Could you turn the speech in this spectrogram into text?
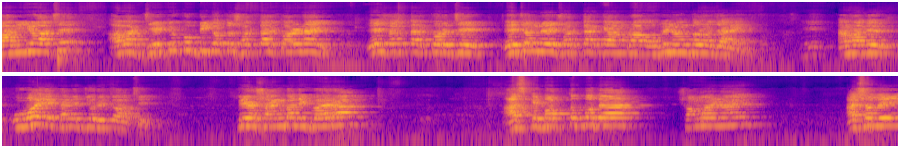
দাবিও আছে, আবার যেটুকু বিগত সরকার করে নাই, এই সরকার করেছে, এজন্য এই সরকারকে আমরা অভিনন্দনও জানাই। আমাদের উভয় এখানে জড়িত আছে। প্রিয় সাংবাদিক ভাইরা আজকে বক্তব্য দেওয়ার সময় নয় আসলেই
